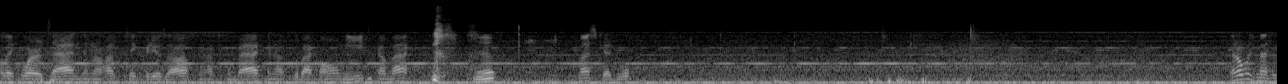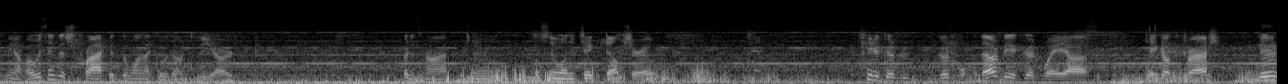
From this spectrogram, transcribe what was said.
like where it's at, and then I'll have to take videos off, and I'll have to come back, and I'll have to go back home, eat, and come back. Yep. My schedule. That always messes me up. I always think this track is the one that goes onto the yard, but it's not. No, unless they want to take the dumpster out. Be a good, good. That would be a good way. Uh, take out the trash. Yeah.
